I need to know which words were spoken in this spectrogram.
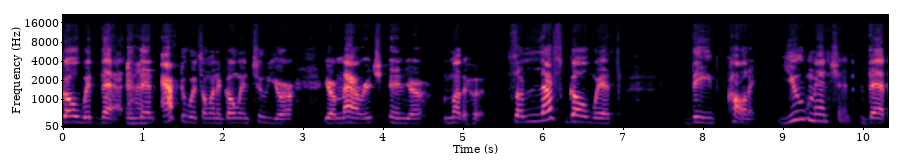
go with that. And Uh-huh. then afterwards I want to go into your your marriage and your motherhood. So let's go with the calling. You mentioned that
